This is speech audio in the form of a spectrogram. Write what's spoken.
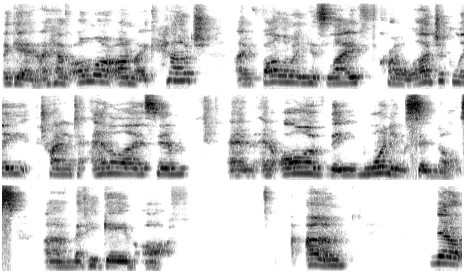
again, I have Omar on my couch. I'm following his life chronologically, trying to analyze him and, and all of the warning signals um, that he gave off. Um, now,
